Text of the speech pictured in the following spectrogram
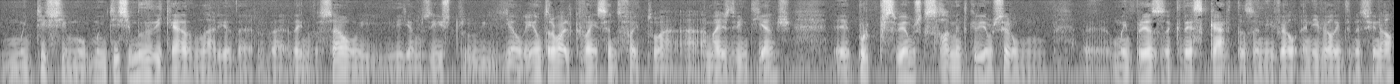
muitíssimo, muitíssimo dedicado na área da, da, da inovação e, digamos, isto e é, um, é, um, trabalho que vem sendo feito há, há mais de 20 anos, eh, porque percebemos que se realmente queríamos ser um, uma empresa que desse cartas a nível, a nível internacional,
